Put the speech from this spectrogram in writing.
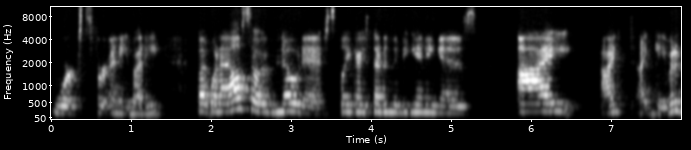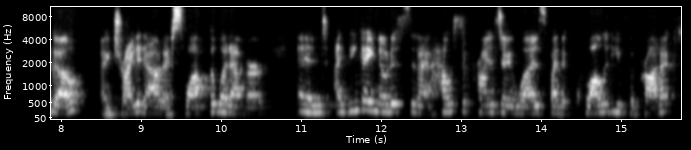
works for anybody. But what I also have noticed, like I said in the beginning, is I I I gave it a go. I tried it out. I swapped the whatever. And I think I noticed that I, how surprised I was by the quality of the product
